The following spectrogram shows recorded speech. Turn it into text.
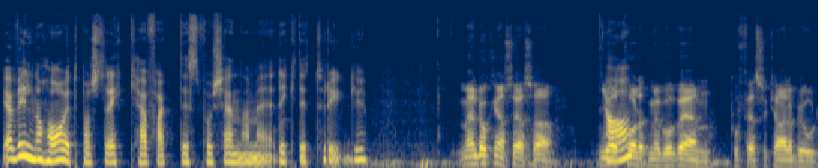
jag vill nog ha ett par streck här faktiskt för att känna mig riktigt trygg. Men då kan jag säga så här. Jag har Ja. talat med vår vän, professor Kalleblod,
